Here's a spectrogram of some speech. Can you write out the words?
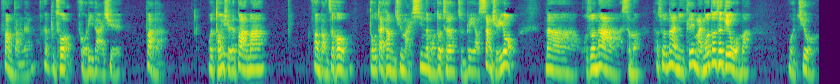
放榜了，还不错，国立大学。爸爸，我同学的爸妈。放榜之后，都带他们去买新的摩托车，准备要上学用。那我说那什么？他说那你可以买摩托车给我吗？我就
